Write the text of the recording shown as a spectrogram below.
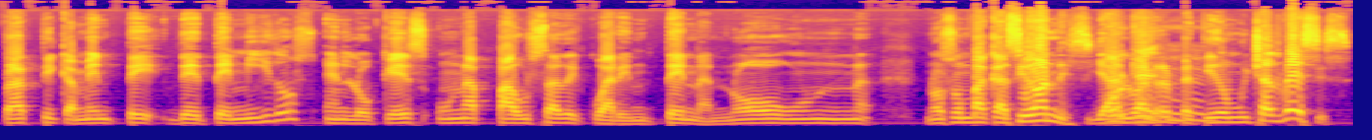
prácticamente detenidos en lo que es una pausa de cuarentena, no un, no son vacaciones, ya ¿Por lo han repetido muchas veces.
